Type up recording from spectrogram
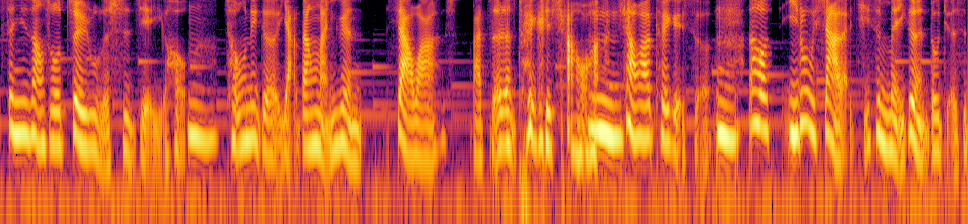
圣经上说坠入了世界以后，嗯。从那个亚当埋怨夏娃，把责任推给夏娃，嗯。夏娃推给蛇，嗯。然后一路下来，其实每一个人都觉得是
